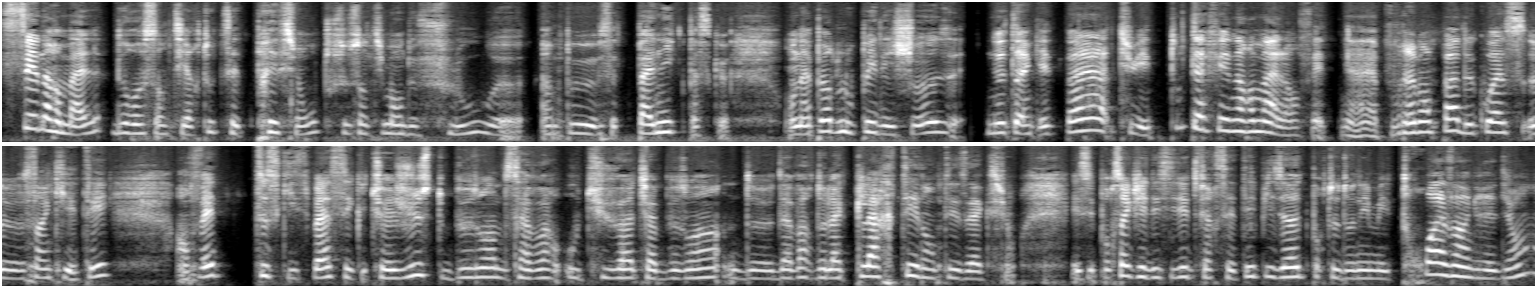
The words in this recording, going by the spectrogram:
C'est normal de ressentir toute cette pression, tout ce sentiment de flou, euh, un peu cette panique parce que on a peur de louper des choses. Ne t'inquiète pas, tu es tout à fait normal en fait. Il n'y a vraiment pas de quoi euh, s'inquiéter. En fait, tout ce qui se passe, c'est que tu as juste besoin de savoir où tu vas, tu as besoin d'avoir de, la clarté dans tes actions. Et c'est pour ça que j'ai décidé de faire cet épisode pour te donner mes trois ingrédients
